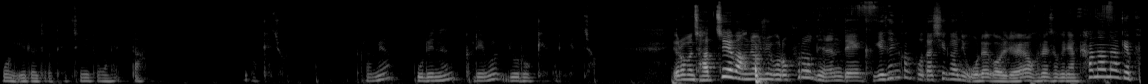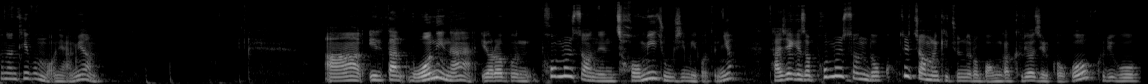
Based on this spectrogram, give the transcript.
뭐 예를 들어 대칭 이동을 했다. 이렇게 줘. 그러면 우리는 그림을 이렇게 그리겠죠. 여러분 자취의 방정식으로 풀어도 되는데 그게 생각보다 시간이 오래 걸려요. 그래서 그냥 편안하게 푸는 팁은 뭐냐면 아 일단 원이나 여러분 포물선은 점이 중심이거든요. 다시 얘기해서 포물선도 꼭지점을 기준으로 뭔가 그려질 거고 그리고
